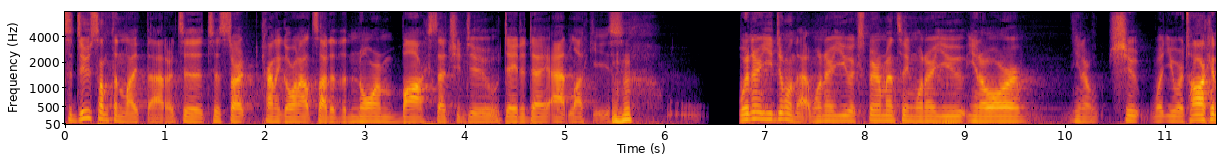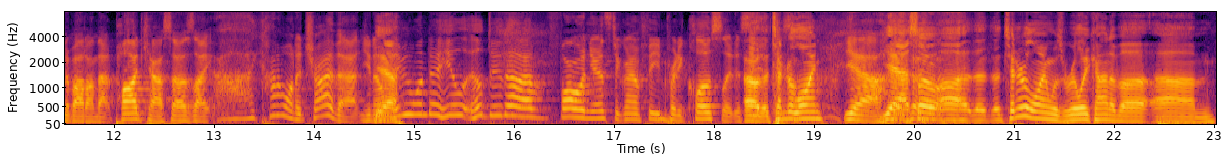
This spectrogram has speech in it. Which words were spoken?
To do something like that, or to to start kind of going outside of the norm box that you do day to day at Lucky's. Mm-hmm. When are you doing that? When are you experimenting? When are you you know or you know, shoot what you were talking about on that podcast. I was like, ah, I kind of want to try that. You know, Yeah. maybe one day he'll he'll do that. I'm following your Instagram feed pretty closely to see Oh, the tenderloin. yeah. yeah, so uh, the the tenderloin was really kind of a um,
